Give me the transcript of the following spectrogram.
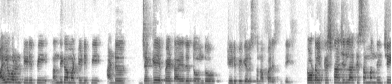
Mylavaram TDP Nandigama TDP and Jaggayyapeta ఏదైతే ఉందో టీడీపీ గెలుస్తున్న పరిస్థితి. టోటల్ కృష్ణా జిల్లాకి సంబంధించి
